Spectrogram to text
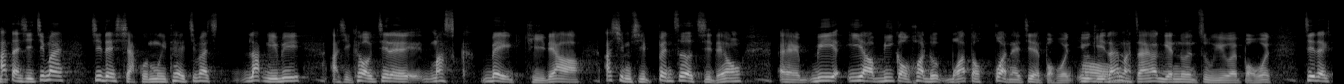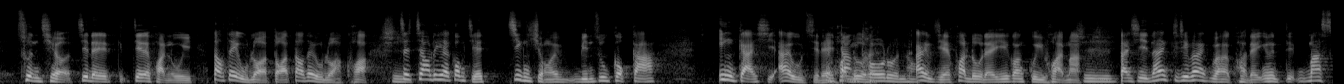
啊，但是即摆即个社群媒体即摆落入去，也是靠即个 Musk 买去了，啊，是毋是变做一种诶美以后美国法律无法度管的即个部分？尤其咱嘛知影言论自由的部分，即个寸尺，即个即个范围到底有偌大，到底有偌宽？这照你来讲，一个正常的民主国家。应该是爱有一个法律，爱有一个法律的一款规范嘛。但是咱即摆嘛看到，因为马斯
